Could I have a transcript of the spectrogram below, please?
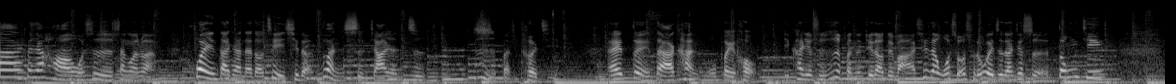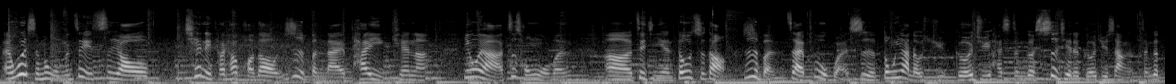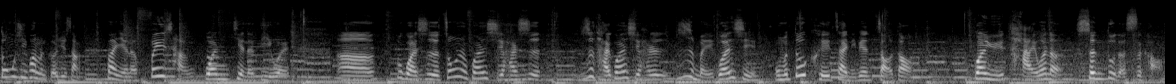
嗨，大家好，我是上官乱，欢迎大家来到这一期的《乱世佳人之日本特辑》。哎，对，大家看我背后，一看就是日本的街道，对吧？现在我所处的位置呢，就是东京。哎，为什么我们这一次要千里迢迢跑到日本来拍影片呢？因为啊，自从我们呃这几年都知道，日本在不管是东亚的局格局，还是整个世界的格局上，整个东西方的格局上，扮演了非常关键的地位。呃，不管是中日关系，还是日台关系，还是日美关系，我们都可以在里面找到关于台湾的深度的思考。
